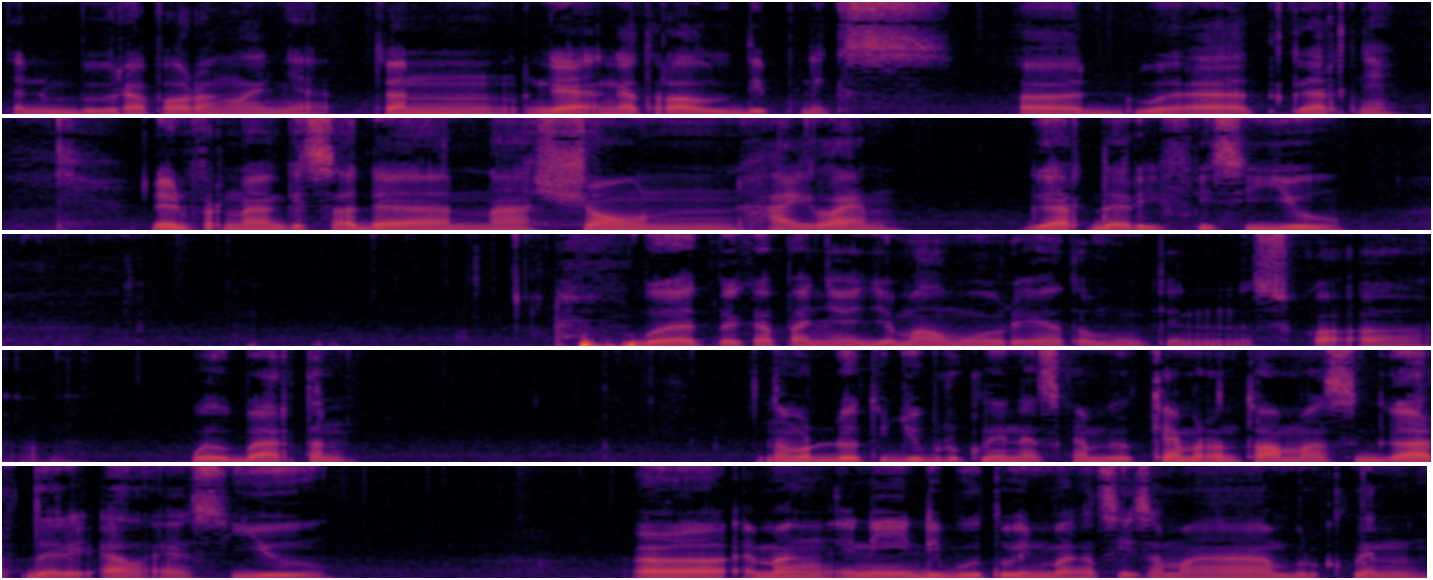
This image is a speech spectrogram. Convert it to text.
Dan beberapa orang lainnya. Kan nggak nggak terlalu deep Knicks uh, buat guardnya Denver Nuggets ada Nashon Highland guard dari VCU buat backupannya Jamal Murray atau mungkin Scott, uh, Will Barton. Nomor 27 Brooklyn Nets ngambil Cameron Thomas guard dari LSU uh, emang ini dibutuhin banget sih sama Brooklyn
